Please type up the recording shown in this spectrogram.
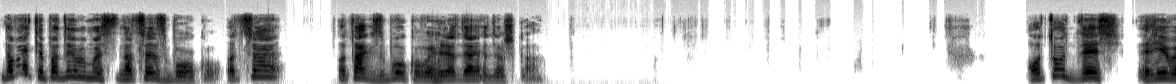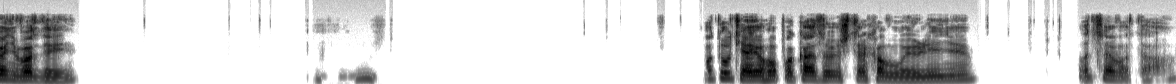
Давайте подивимось на це збоку. Оце отак збоку виглядає дошка. Отут десь рівень води. Отут я його показую штриховою лінією. Оце вода.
